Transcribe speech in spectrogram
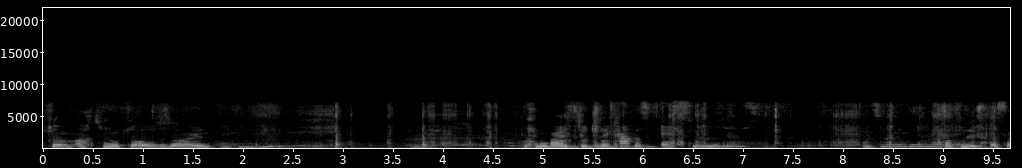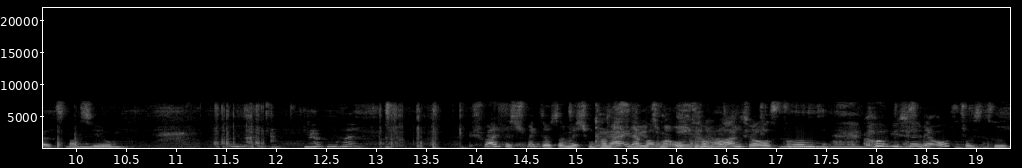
Ich soll um 18 Uhr zu Hause sein. Warum um Weil es 18 gibt leckeres Essen. Hoffentlich besser als das hier. Ja, komm rein. Ich weiß, es schmeckt aus der Mischung Kannst geil, du aber jetzt mal auch aufhören? ekelhaft. manche aus drin. Guck, wie schnell der ausrüstet.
